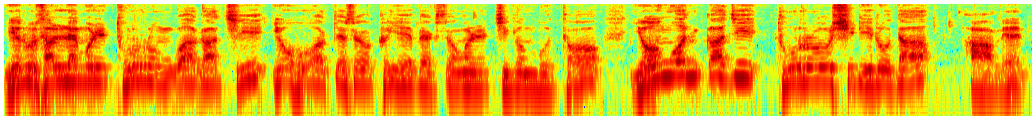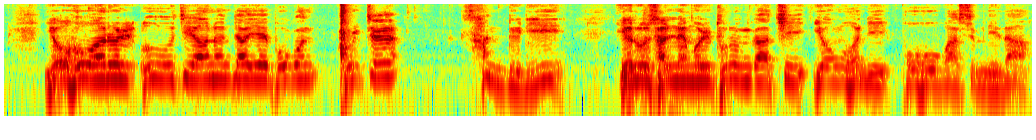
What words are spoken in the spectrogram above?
예루살렘을 두름과 같이 여호와께서 그의 백성을 지금부터 영원까지 두르시리로다. 아멘. 여호와를 의지하는 자의 복은 둘째 산들이 예루살렘을 두름같이 영원히 보호받습니다.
